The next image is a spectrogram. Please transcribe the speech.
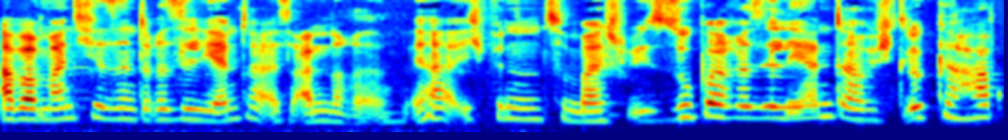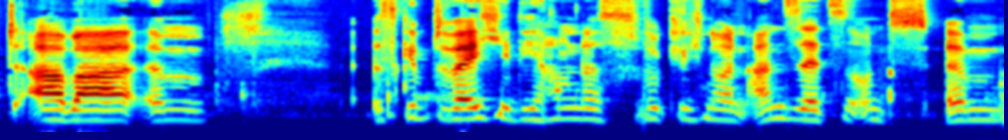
aber manche sind resilienter als andere. Ja, ich bin zum Beispiel super resilient, da habe ich Glück gehabt, aber ähm, es gibt welche, die haben das wirklich nur in Ansätzen und ähm,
